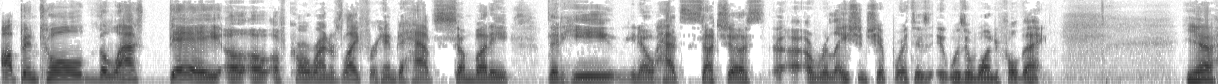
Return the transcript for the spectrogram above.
up until the last day of, of, Carl Reiner's life, for him to have somebody that he you know had such a a, a relationship with is it was a wonderful thing. Yeah,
